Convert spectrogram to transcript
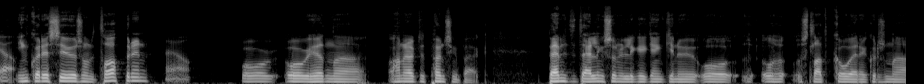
Já. Ingvar er Sigursson í toppurinn og, og hérna, hann er algjört punching bag. Benedikt Ellingsson er líka í genginu og, og, og Slatko er einhver svona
